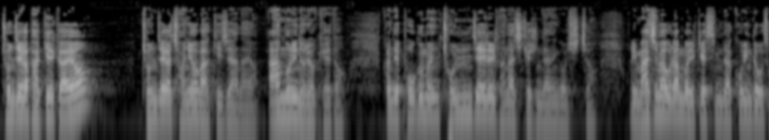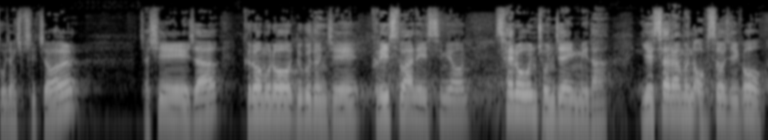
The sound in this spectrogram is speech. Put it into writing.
존재가 바뀔까요? 존재가 전혀 바뀌지 않아요. 아무리 노력해도. 그런데 복음은 존재를 변화시켜 준다는 것이죠. 우리 마지막으로 한번 읽겠습니다. 고린도후서 5장 17절. 자, 시작. 그러므로 누구든지 그리스도 안에 있으면 새로운 존재입니다. 옛사람은 없어지고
